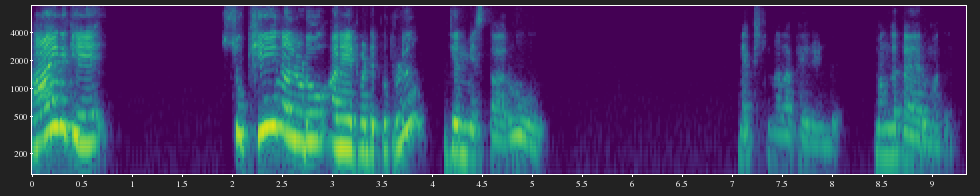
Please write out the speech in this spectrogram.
ఆయనకి సుఖీనలుడు అనేటువంటి పుత్రుడు జన్మిస్తారు. నెక్స్ట్ నలభై రెండు. మంగతాయారు మొదలు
